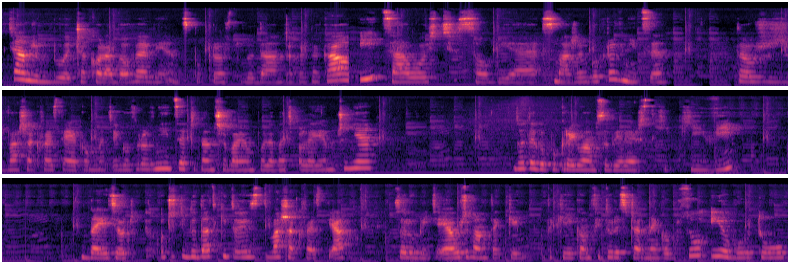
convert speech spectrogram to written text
Chciałam, żeby były czekoladowe, więc po prostu dodałam trochę kakao i całość sobie smażę w gofrownicy. To już Wasza kwestia, jaką macie gofrownicę, czy tam trzeba ją polewać olejem, czy nie. Do tego pokroiłam sobie resztki kiwi. Dajecie oczywiście dodatki, to jest Wasza kwestia, co lubicie. Ja używam takiej, takiej konfitury z czarnego psu i jogurtu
